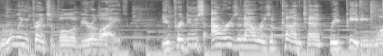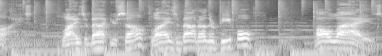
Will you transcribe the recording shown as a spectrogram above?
ruling principle of your life. You produce hours and hours of content repeating lies. Lies about yourself, lies about other people, all lies.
